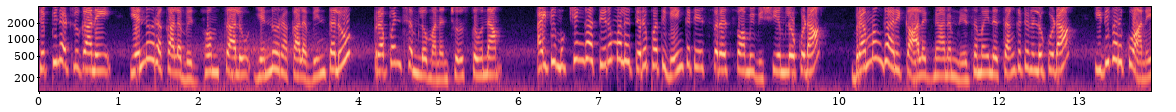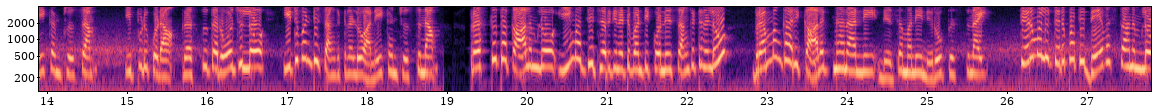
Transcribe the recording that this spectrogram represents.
చెప్పినట్లుగానే ఎన్నో రకాల విధ్వంసాలు ఎన్నో రకాల వింతలు ప్రపంచంలో మనం చూస్తూ ఉన్నాం. అయితే ముఖ్యంగా తిరుమల తిరుపతి వెంకటేశ్వర స్వామి విషయంలో కూడా బ్రహ్మంగారి కాలజ్ఞానం నిజమైన సంఘటనలు కూడా ఇదివరకు అనేకం చూశాం. ఇప్పుడు కూడా ప్రస్తుత రోజుల్లో ఇటువంటి సంఘటనలు అనేకం చూస్తున్నాం. ప్రస్తుత కాలంలో ఈ మధ్య జరిగినటువంటి కొన్ని సంఘటనలు బ్రహ్మంగారి కాలజ్ఞానాన్ని నిజమని నిరూపిస్తున్నాయి. తిరుమల తిరుపతి దేవస్థానంలో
